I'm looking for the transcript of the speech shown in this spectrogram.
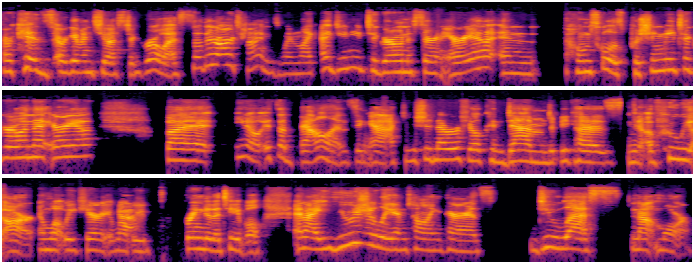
our kids are given to us to grow us. So there are times when like I do need to grow in a certain area and homeschool is pushing me to grow in that area. But you know, it's a balancing act. We should never feel condemned because, you know, of who we are and what we carry and what we bring to the table. And I usually am telling parents, do less, not more.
